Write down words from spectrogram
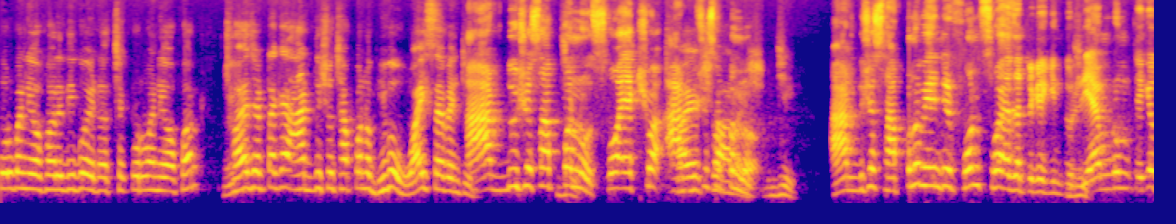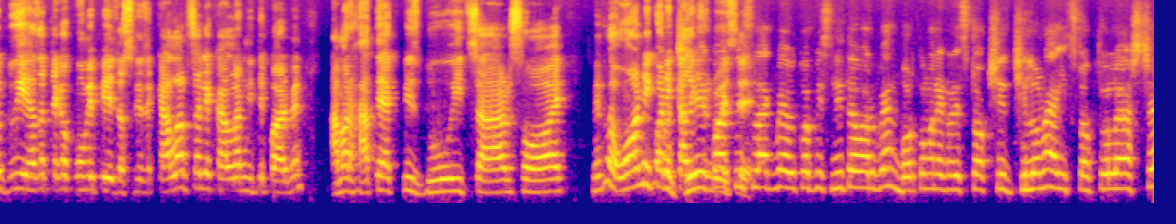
কোরবানি অফারে দিব এটা হচ্ছে কোরবানি অফার ছয় হাজার টাকায় আট দুশো ছাপ্পান্ন জি। আর দুশো ভেরিয়েন্টের ফোন ছয় হাজার টাকা কিন্তু র্যাম রুম থেকে দুই হাজার টাকা কমে পেয়ে যাচ্ছে কালার চাইলে কালার নিতে পারবেন। আমার হাতে এক পিস দুই চার ছয় অনেক অনেক কালেকশন কয় রয়েছে। পিস লাগবে ওই কয় নিতে পারবেন। বর্তমানে এটার স্টক ছিল না স্টক চলে আসছে।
